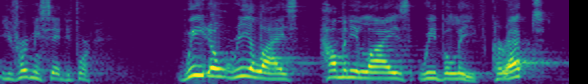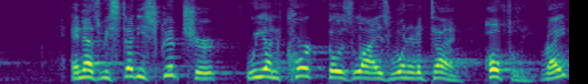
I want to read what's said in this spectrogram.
you've heard me say it before. We don't realize how many lies we believe, correct? And as we study Scripture, we uncork those lies one at a time hopefully, right?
